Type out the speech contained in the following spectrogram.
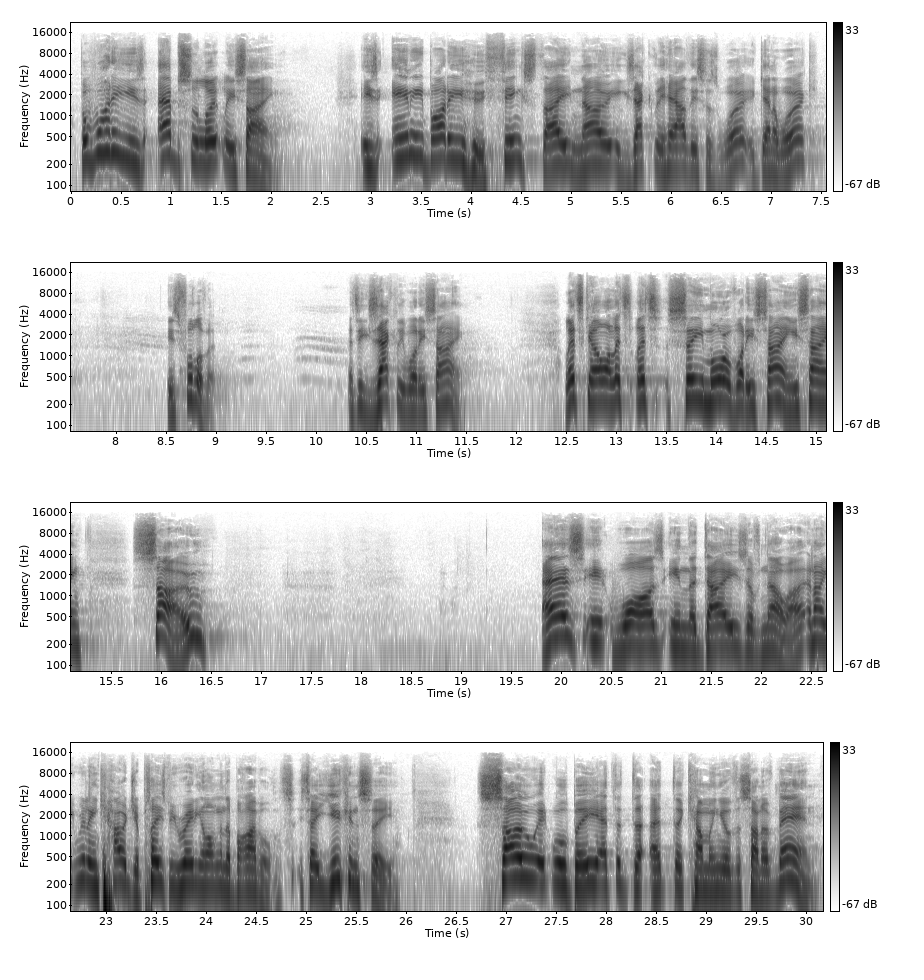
But what he is absolutely saying is anybody who thinks they know exactly how this is going to work is full of it. That's exactly what he's saying. Let's go on, let's, let's see more of what he's saying. He's saying, so as it was in the days of Noah, and I really encourage you, please be reading along in the Bible so you can see. So it will be at the, at the coming of the Son of Man.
